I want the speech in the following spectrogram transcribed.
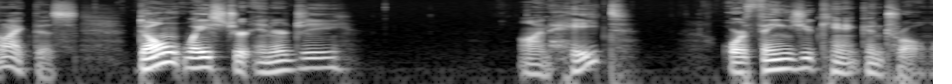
I like this. Don't waste your energy on hate or things you can't control.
